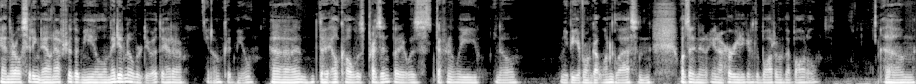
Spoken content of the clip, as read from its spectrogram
and they're all sitting down after the meal, and they didn't overdo it. They had a you know good meal. Uh, the alcohol was present, but it was definitely you know maybe everyone got one glass and wasn't in a, in a hurry to get to the bottom of the bottle. Um,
